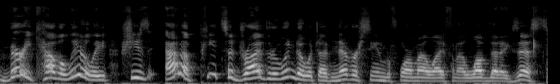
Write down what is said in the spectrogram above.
very cavalierly, she's at a pizza drive-through window, which I've never seen before in my life, and I love that it exists.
